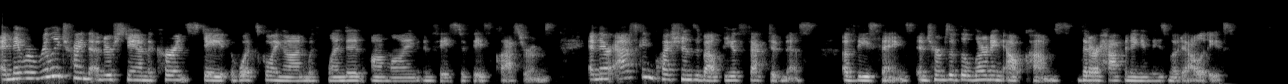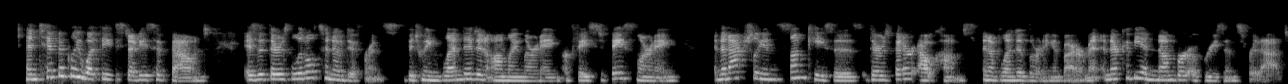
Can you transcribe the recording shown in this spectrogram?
and they were really trying to understand the current state of what's going on with blended online and face-to-face -face classrooms. And they're asking questions about the effectiveness of these things in terms of the learning outcomes that are happening in these modalities. And typically what these studies have found is that there's little to no difference between blended and online learning or face-to-face -face learning And then actually in some cases, there's better outcomes in a blended learning environment. And there could be a number of reasons for that.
